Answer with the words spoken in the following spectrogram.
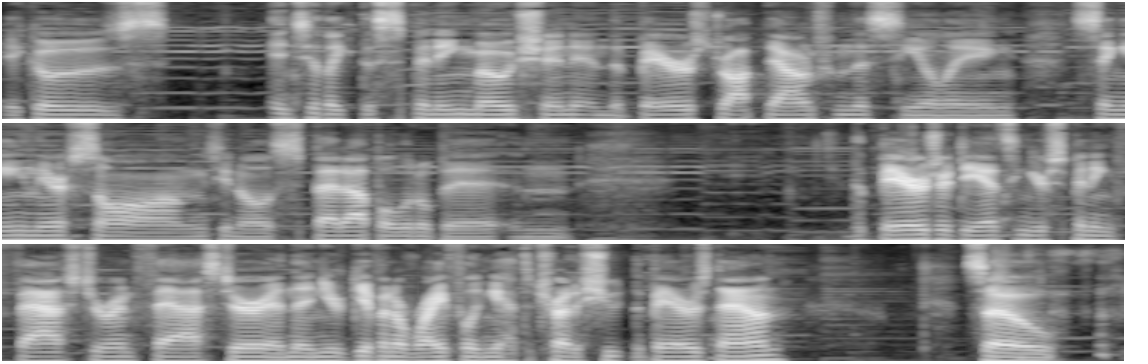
it goes into like the spinning motion, and the bears drop down from the ceiling, singing their songs. You know, sped up a little bit, and the bears are dancing, you're spinning faster and faster, and then you're given a rifle and you have to try to shoot the bears down. So,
